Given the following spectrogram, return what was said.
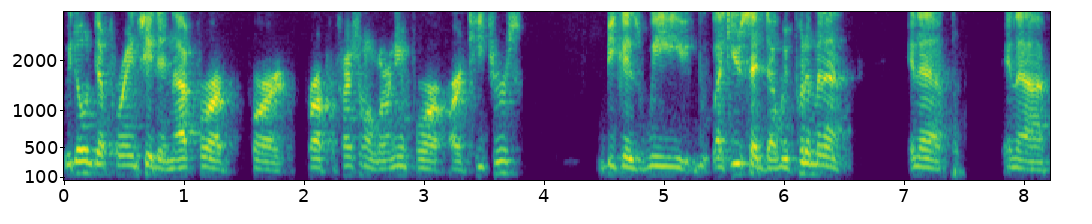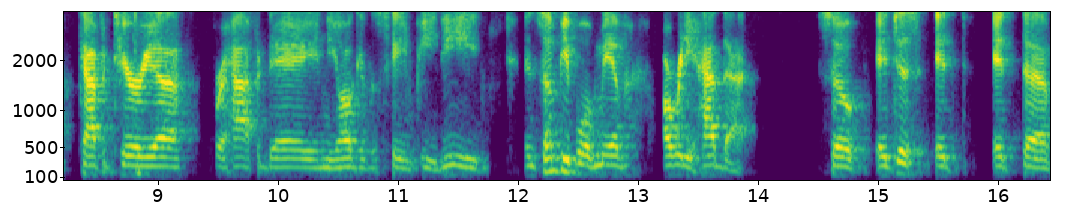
we don't differentiate enough for our for our, for our professional learning for our, our teachers. Because we like you said Doug, we put them in a in a in a cafeteria for half a day and you all get the same PD and some people may have already had that. So it just it it uh,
